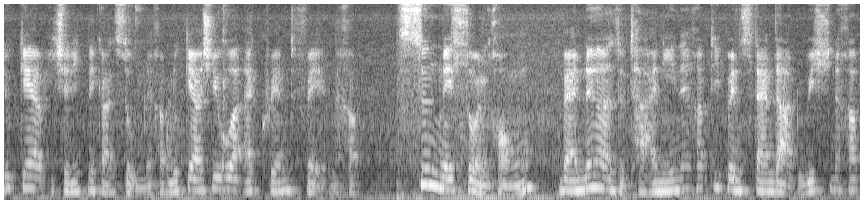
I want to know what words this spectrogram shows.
ลูกแก้วอีกชนิดในการสุ่มนะครับ ลูกแก้วชื่อว่า Acquaint Fate นะครับ ซึ่งในส่วนของแบนเนอร์อันสุดท้ายนี้นะครับที่เป็น Standard Wish นะครับ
